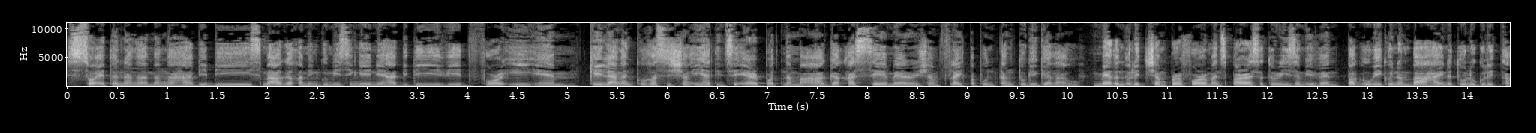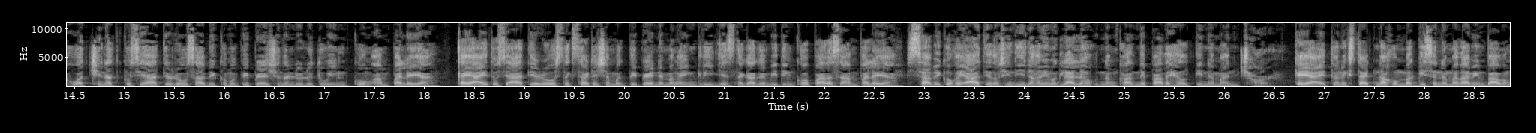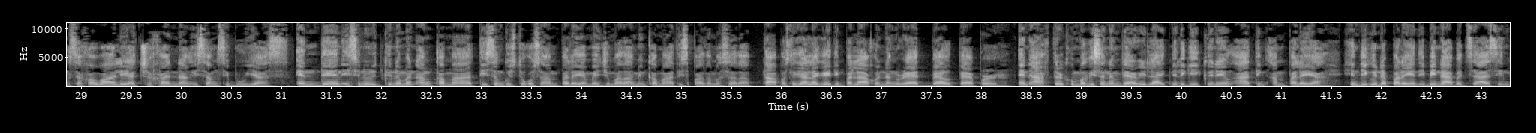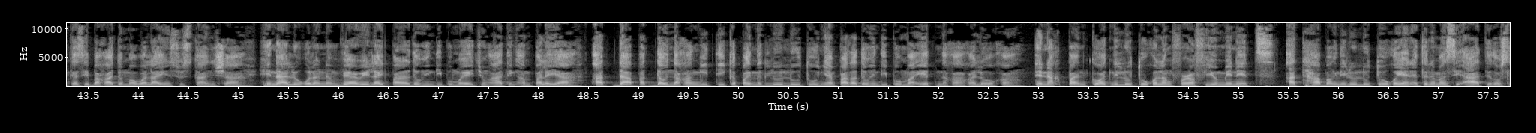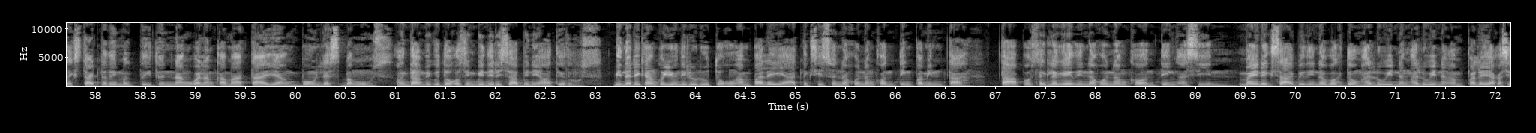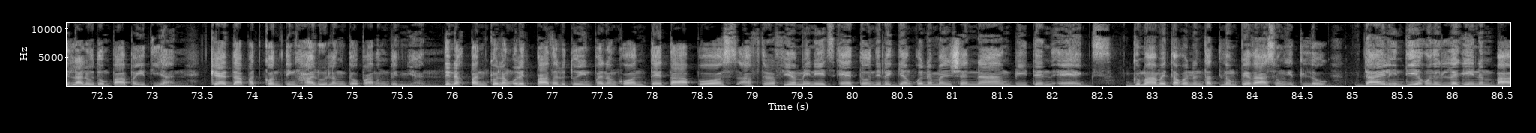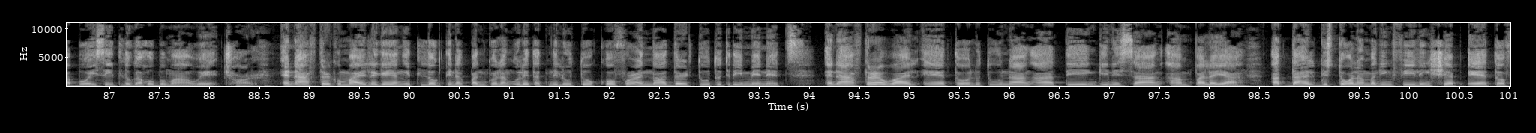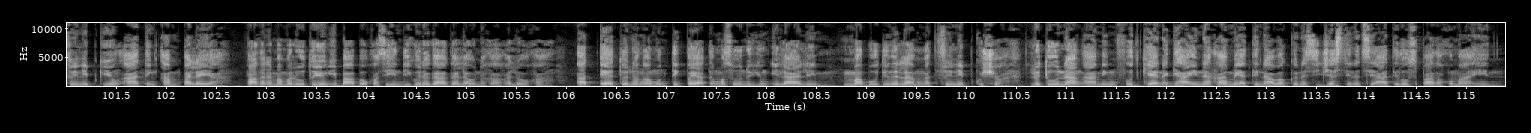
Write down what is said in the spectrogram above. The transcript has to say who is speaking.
Speaker 1: So eto na nga mga Habibis, maaga kaming gumising ngayon ni Habi David, 4am. Kailangan ko kasi siyang ihatid sa airport na maaga kasi meron siyang flight papuntang Tugigaraw. Meron ulit siyang performance para sa tourism event. Pag uwi ko ng bahay, natulog ulit ako at chinat ko si Ate Rose, sabi ko mag-prepare siya ng lulutuin kong ampalaya. Kaya ito si Ate Rose, nag-start na siya mag-prepare ng mga ingredients na gagamitin ko para sa ampalaya. Sabi ko kay Ate Rose, hindi na kami maglalahok ng karne para healthy naman, char. Kaya ito, nag-start na akong magisa ng maraming bawang sa kawali at saka ng isang sibuyas. And then, isinunod ko naman ang kamatis. Ang gusto ko sa ampalaya, medyo maraming kamatis para masarap. Tapos naglalagay din pala ako ng red bell pepper. And after kong magisa ng very light, niligay ko na yung ating ampalaya. Hindi ko na pala yun ibinabad sa asin kasi baka dumawala yung sustansya. Hinalo ko lang ng very light para daw hindi pumait yung ating ampalaya. At dapat daw nakangiti kapag nagluluto niyan para daw hindi pumait, nakakaloka. Tinakpan ko at niluto ko lang for a few minutes. At habang niluluto ko yan, ito naman si Ate Rose. Nag-start na rin magprito ng walang kamatayang boneless bangus. Ang dami ko daw kasing binili sabi ni Ate Rose. Binalikan ko yung niluluto kong ampalaya at nagsison ako ng konting paminta. Tapos naglagay rin ako ng konting asin. May nagsabi rin na wag daw haluin ng haluin ng ampalaya kasi lalo daw papait yan. Kaya dapat konting halo lang daw parang ganyan. Tinakpan ko lang ulit para lutuin pa ng konti. Tapos after a few minutes, eto, nilagyan ko naman siya ng beaten eggs. Gumamit ako ng tatlong pirasong itlog. Dahil hindi ako naglagay ng baboy, sa itlog ako bumawi. Char. And after kung mailagay ang itlog, tinakpan ko lang ulit at niluto ko for another 2 to 3 minutes. And after a while, eto, luto na ang ating ginisang ampalaya. At dahil gusto ko lang maging feeling chef, eto, flinip ko yung ating ampalaya. Para naman maluto yung ibabaw kasi hindi ko nagagalaw, nakakaloka. At eto na nga muntik pa yatang masunog yung ilalim. Mabuti na lamang at flinip ko siya. Luto na ang aming food kaya naghain na kami at tinawag ko na si Justin at si Ate Rose para kumain.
